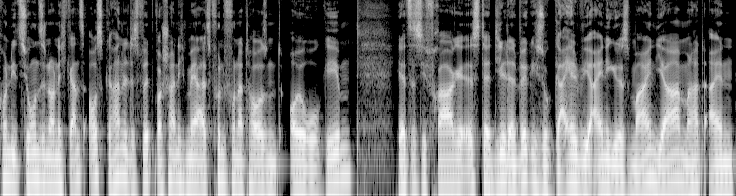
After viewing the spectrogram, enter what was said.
Konditionen sind noch nicht ganz ausgehandelt. Es wird wahrscheinlich mehr als 500.000 Euro geben. Jetzt ist die Frage, ist der Deal denn wirklich so geil, wie einige das meinen? Ja, man hat einen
